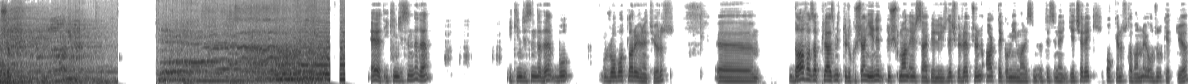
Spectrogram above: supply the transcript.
Unutmuşum. Evet ikincisinde de ikincisinde de bu robotları yönetiyoruz. Ee, daha fazla plazmit türü kuşan yeni düşman ev sahipleriyle yüzleş ve Rapture'ın Art Deco mimarisinin ötesine geçerek okyanus tabanına yolculuk et diyor.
